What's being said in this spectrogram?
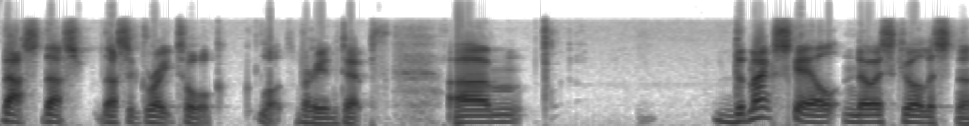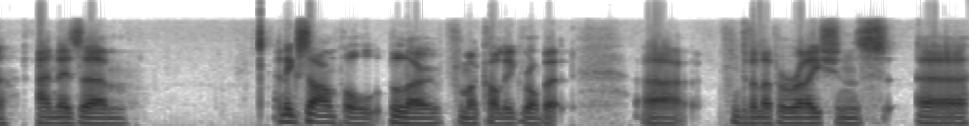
That's that's that's a great talk, lot very in depth. Um, the MaxScale NoSQL listener, and there's um, an example below from my colleague Robert uh, from Developer Relations. Uh,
